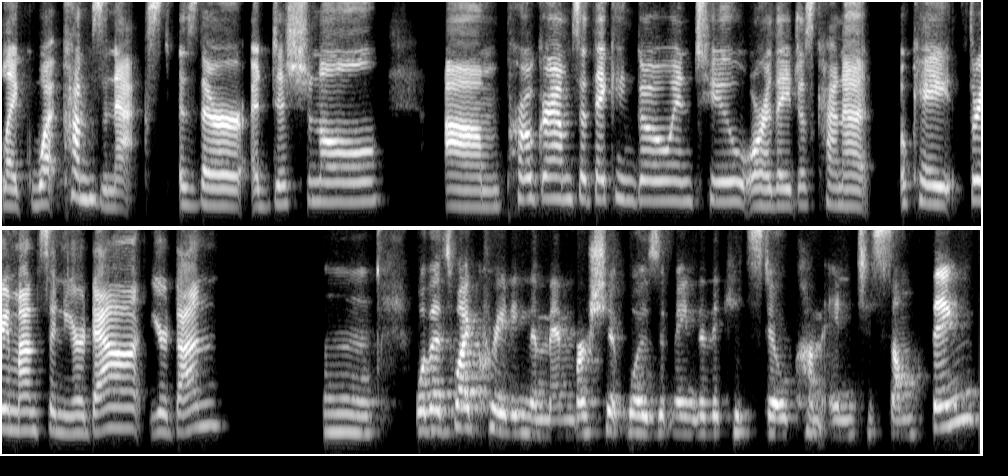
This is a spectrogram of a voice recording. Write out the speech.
Like what comes next? Is there additional um, programs that they can go into or are they just kind of okay three months and you're down you're done Mm, well, that's why creating the membership was it mean that they could still come into something.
